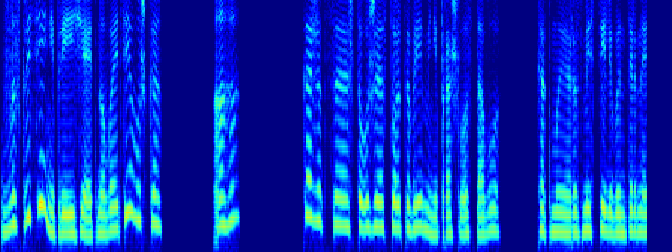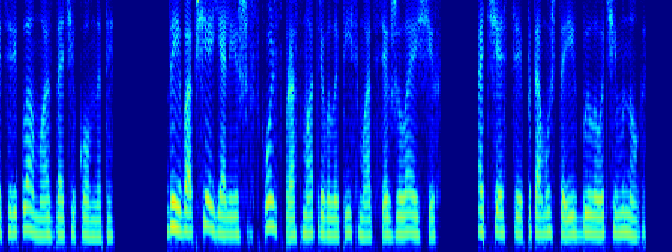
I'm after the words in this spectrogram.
«В воскресенье приезжает новая девушка. Ага. Кажется, что уже столько времени прошло с того, как мы разместили в интернете рекламу о сдаче комнаты. Да и вообще я лишь вскользь просматривала письма от всех желающих, отчасти потому, что их было очень много.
